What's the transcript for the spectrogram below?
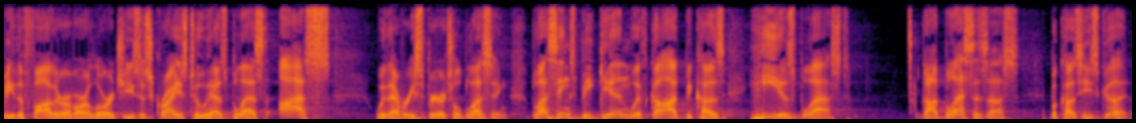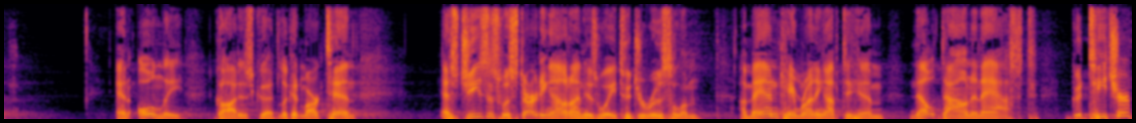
be the Father of our Lord Jesus Christ, who has blessed us with every spiritual blessing. Blessings begin with God because He is blessed. God blesses us because He's good. And only God is good. Look at Mark 10. As Jesus was starting out on his way to Jerusalem, a man came running up to him, knelt down, and asked, Good teacher,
